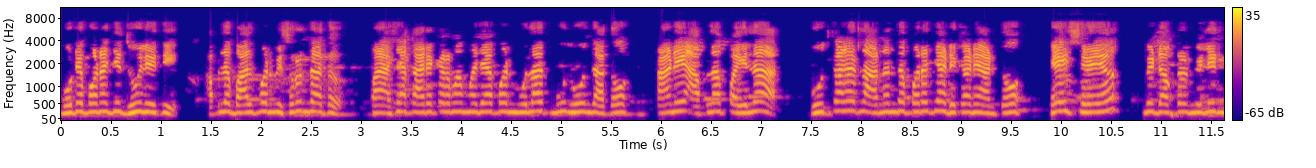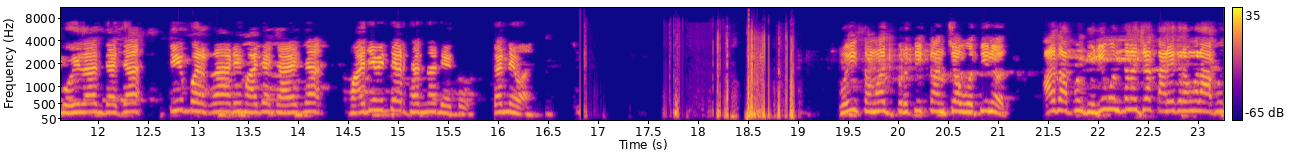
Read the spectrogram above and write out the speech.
मोठेपणाची झूल येते. आपलं बालपण विसरून जातं. पण अशा कार्यक्रमामध्ये आपण मुलात मूल होऊन जातो आणि आपला पहिला भूतकाळातला आनंद परत या ठिकाणी आणतो. हे श्रेय मी डॉक्टर मिलिंद गोहिला आणि त्याच्या टीम वर्कला आणि माझ्या शाळेच्या माजी विद्यार्थ्यांना देतो धन्यवाद वही समाज प्रतीकांच्या वतीनं आज आपण धुलीवंदनाच्या कार्यक्रमाला आपण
